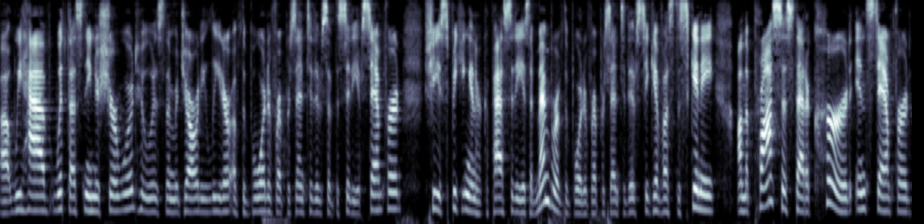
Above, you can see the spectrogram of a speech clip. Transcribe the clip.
Uh, we have with us Nina Sherwood, who is the majority leader of the Board of Representatives of the City of Stamford. She is speaking in her capacity as a member of the Board of Representatives to give us the skinny on the process that occurred in Stamford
